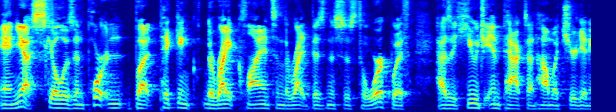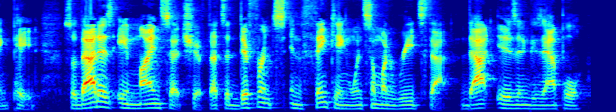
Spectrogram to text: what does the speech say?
And yes, skill is important, but picking the right clients and the right businesses to work with has a huge impact on how much you're getting paid. So that is a mindset shift. That's a difference in thinking when someone reads that. That is an example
